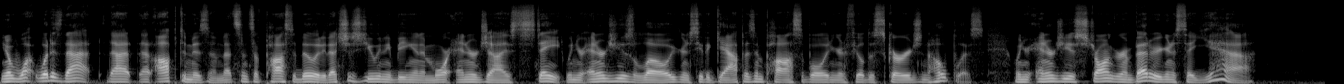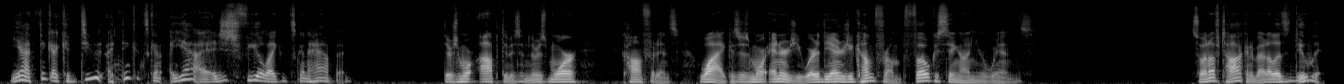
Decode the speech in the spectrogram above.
you know what what is that that that optimism that sense of possibility? That's just you being in a more energized state. When your energy is low you're going to see the gap is impossible and you're going to feel discouraged and hopeless. When your energy is stronger and better you're going to say yeah. Yeah i think i could do i think it's going to yeah i just feel like it's going to happen. There's more optimism. There's more confidence. Why? Because there's more energy. Where did the energy come from? Focusing on your wins. So enough talking about it. Let's do it.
